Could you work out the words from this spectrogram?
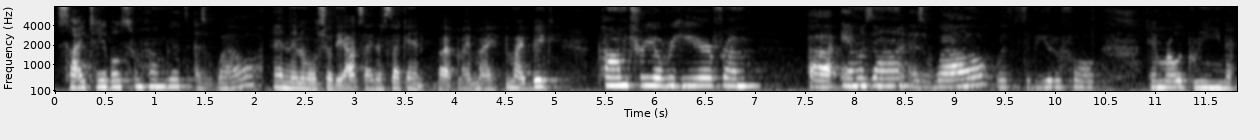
side tables from Home Goods as well. And then we'll show the outside in a second. But my, my, my big palm tree over here from uh, Amazon as well with the beautiful emerald green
